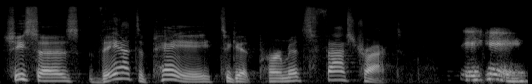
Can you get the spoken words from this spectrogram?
She says they had to pay to get permits fast tracked. Say, hey,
